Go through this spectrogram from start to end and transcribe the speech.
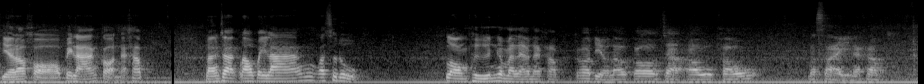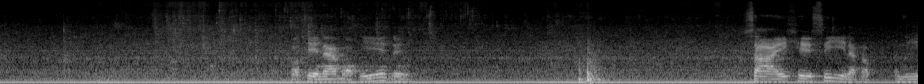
เดี๋ยวเราขอไปล้างก่อนนะครับ หลังจากเราไปล้างวัสดุรองพื้นกันมาแล้วนะครับ ก็เดี๋ยวเราก็จะเอาเขามาใส่นะครับขอเทน้ำออกนิดนึงทรายเคซี่นะครับ อันนี้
